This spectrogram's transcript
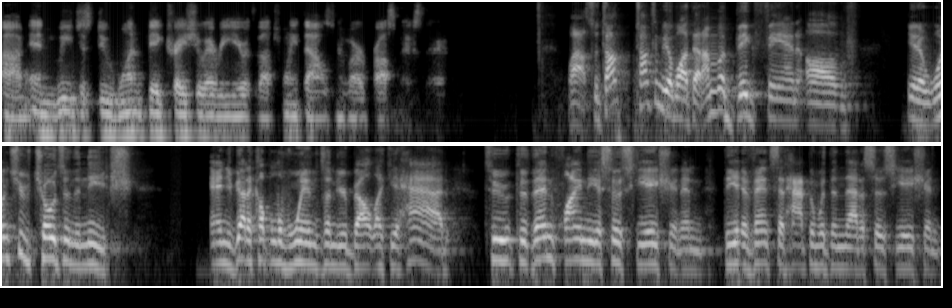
Um, and we just do one big trade show every year with about 20,000 of our prospects there. Wow. So talk, talk to me about that. I'm a big fan of, you know, once you've chosen the niche and you've got a couple of wins under your belt like you had, to to then find the association and the events that happen within that association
